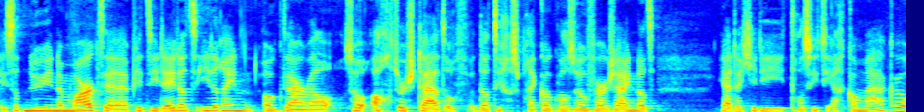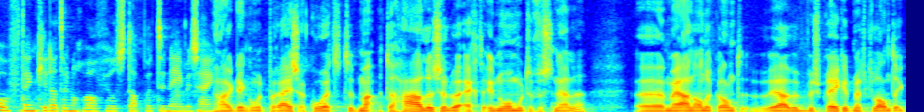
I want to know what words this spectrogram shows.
is dat nu in de markt? Heb je het idee dat iedereen ook daar wel zo achter staat? Of dat die gesprekken ook wel zover zijn dat ja, dat je die transitie echt kan maken? Of denk je dat er nog wel veel stappen te nemen zijn? Nou, ik denk om het Parijsakkoord te, te halen zullen we echt enorm moeten versnellen. Uh, maar ja, aan de andere kant, ja, we bespreken het met klanten. Ik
